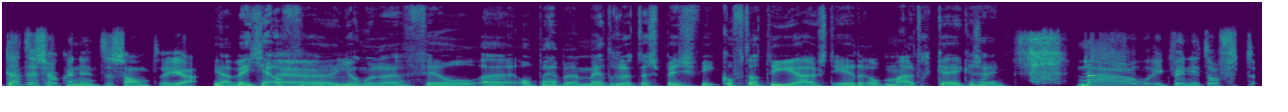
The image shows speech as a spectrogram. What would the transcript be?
Dat is ook een interessante, ja. Ja, weet jij of um, jongeren veel uh, op hebben met Rutte specifiek? Of dat die juist eerder op hem uitgekeken zijn? Nou, ik weet niet of het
